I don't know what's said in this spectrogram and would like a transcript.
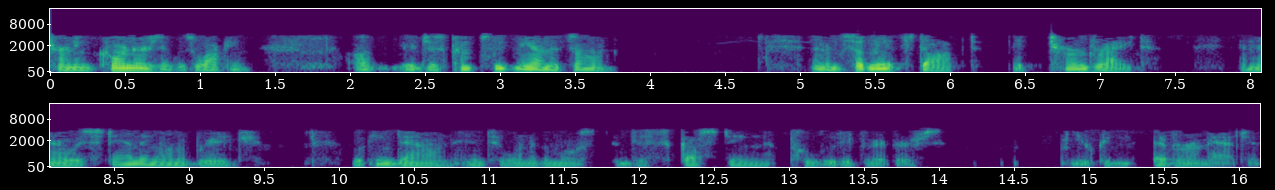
turning corners. It was walking uh, just completely on its own. And then suddenly it stopped. It turned right, and I was standing on a bridge, looking down into one of the most disgusting, polluted rivers you can ever imagine.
